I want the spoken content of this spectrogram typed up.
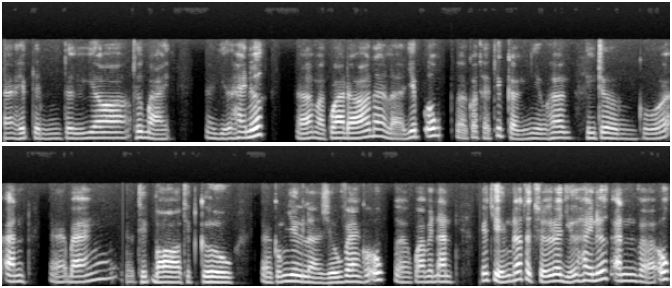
ờ, hiệp định tự do thương mại, giữa hai nước. Đó, mà qua đó đó là giúp Úc, có thể tiếp cận nhiều hơn thị trường của Anh, bán, thịt bò, thịt cừu, cũng như là rượu vang của Úc, qua bên Anh. Cái chuyện đó thực sự ra giữa hai nước Anh và Úc,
